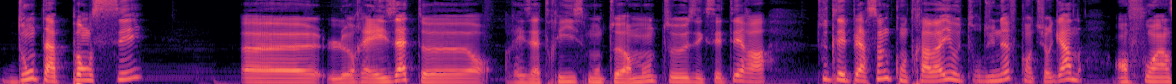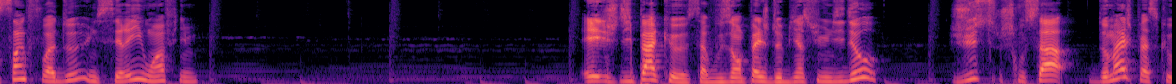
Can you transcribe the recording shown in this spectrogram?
dont a pensé euh, le réalisateur, réalisatrice, monteur, monteuse, etc. Toutes les personnes qui ont travaillé autour d'une œuvre quand tu regardes en x1, 5, x2 une série ou un film. Et je dis pas que ça vous empêche de bien suivre une vidéo. Juste, je trouve ça dommage parce que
